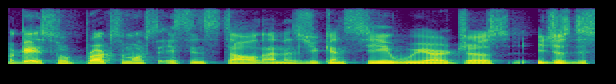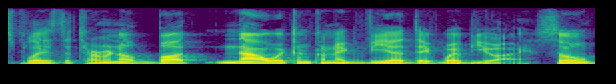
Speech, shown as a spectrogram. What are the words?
Okay, so Proxmox is installed and as you can see, we are just, it just displays the terminal, but now we can connect via the web UI. So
